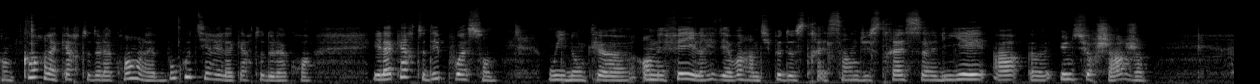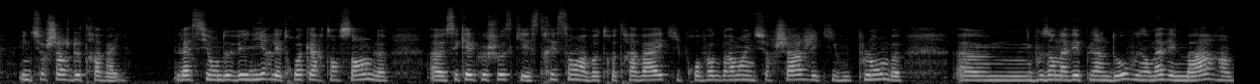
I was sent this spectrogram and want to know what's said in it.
Encore la carte de la croix, on l'a beaucoup tiré la carte de la croix. Et la carte des poissons. Oui, donc euh, en effet, il risque d'y avoir un petit peu de stress, hein, du stress lié à euh, une surcharge, une surcharge de travail. Là, si on devait lire les trois cartes ensemble, euh, c'est quelque chose qui est stressant à votre travail, qui provoque vraiment une surcharge et qui vous plombe. Vous en avez plein d'eau, vous en avez marre.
